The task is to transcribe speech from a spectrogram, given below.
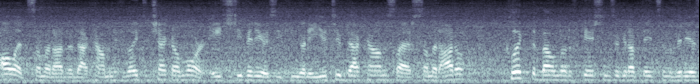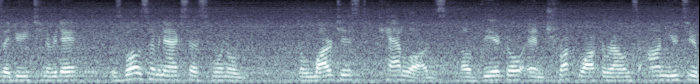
all at summitauto.com. And if you'd like to check out more HD videos, you can go to youtube.com slash summitauto click the bell notifications to get updates on the videos I do each and every day, as well as having access to one of the largest catalogs of vehicle and truck walkarounds on YouTube.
